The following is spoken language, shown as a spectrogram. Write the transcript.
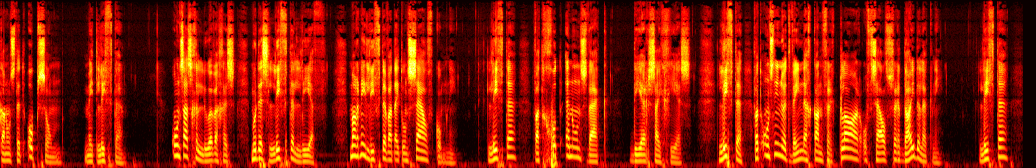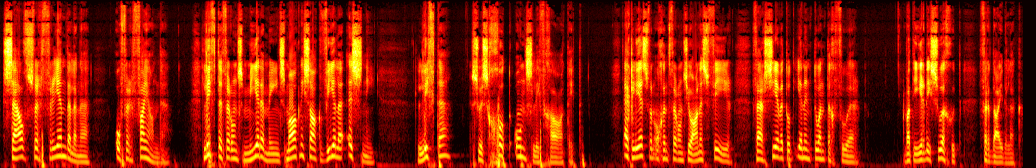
kan ons dit opsom met liefde. Ons as gelowiges moet dus liefde leef, maar nie liefde wat uit onsself kom nie. Liefde wat God in ons wek deur sy Gees. Liefde wat ons nie noodwendig kan verklaar of selfs verduidelik nie. Liefde selfs vir vreemdelinge of vir vyande. Liefde vir ons medemens maak nie saak wie hulle is nie. Liefde soos God ons liefgehad het. Ek lees vanoggend vir ons Johannes 4 vers 7 tot 21 voor wat hierdie so goed verduidelik.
